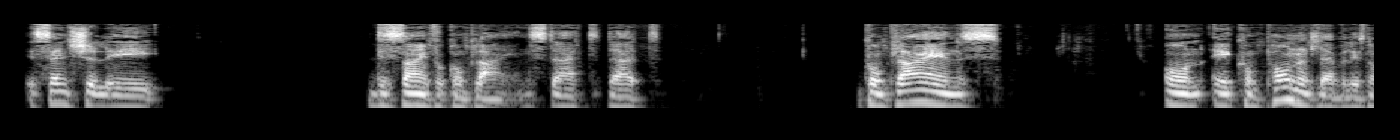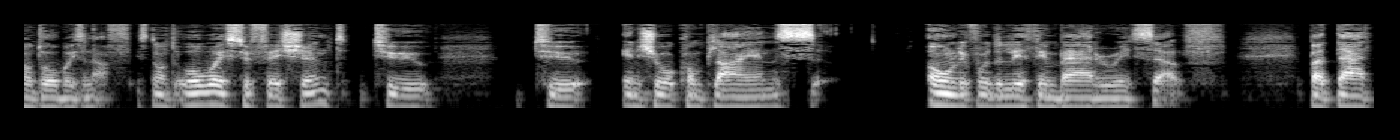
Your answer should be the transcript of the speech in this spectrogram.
essentially designed for compliance. That that compliance on a component level is not always enough. It's not always sufficient to to ensure compliance only for the lithium battery itself, but that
